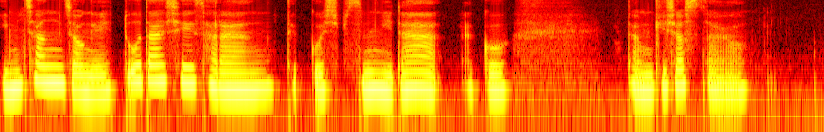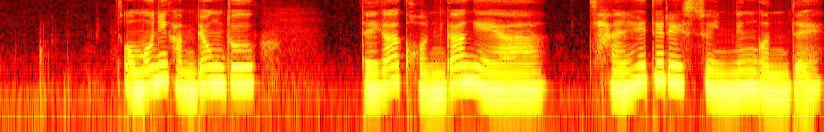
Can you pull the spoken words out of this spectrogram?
임창정의 또다시 사랑 듣고 싶습니다. 라고 남기셨어요. 어머니 간병도 내가 건강해야 잘 해드릴 수 있는 건데,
